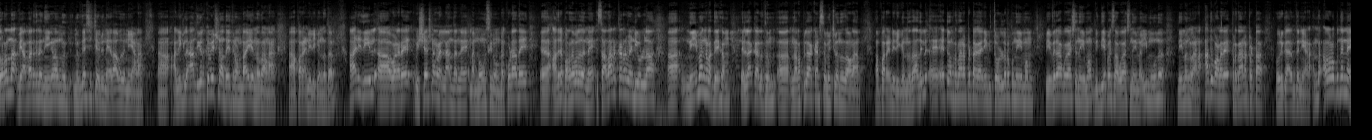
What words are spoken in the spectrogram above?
തുറന്ന വ്യാപാരത്തിന് നീങ്ങണമെന്ന് നിർദ്ദേശിച്ച ഒരു നേതാവ് തന്നെയാണ് അല്ലെങ്കിൽ ആ ദീർഘവീക്ഷണം അദ്ദേഹത്തിന് ഉണ്ടായി എന്നതാണ് പറയേണ്ടിയിരിക്കുന്നത്. ആ രീതിയിൽ വളരെ വിശേഷണങ്ങളെല്ലാം തന്നെ മൻമോഹൻ സിംഗിനുണ്ട്. കൂടാതെ അതിന് പറഞ്ഞ പോലെ തന്നെ സാധാരണക്കാരന് വേണ്ടിയുള്ള നിയമങ്ങൾ അദ്ദേഹം എല്ലാ കാലത്തും നടപ്പിലാക്കാൻ ശ്രമിച്ചു എന്നതാണ് പറയേണ്ടിയിരിക്കുന്നത്. അതിൽ ഏറ്റവും പ്രധാനപ്പെട്ട കാര്യം ഈ തൊഴിലുറപ്പ് നിയമം വിവരാവകാശ നിയമം വിദ്യാഭ്യാസ അവകാശ നിയമം ഈ മൂന്ന് നിയമങ്ങളാണ്. അത് വളരെ പ്രധാനപ്പെട്ട ഒരു കാര്യം തന്നെയാണ്. എന്താ അതോടൊപ്പം തന്നെ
